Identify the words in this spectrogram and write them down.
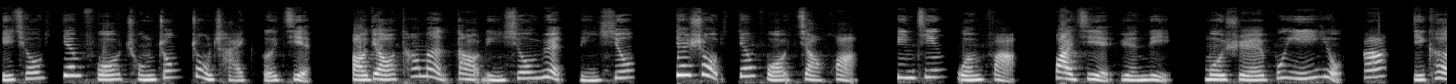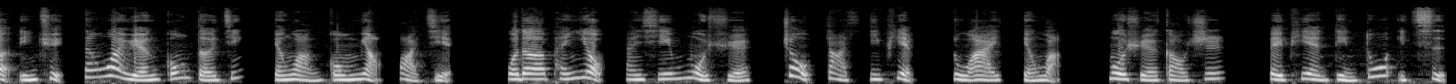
祈求仙佛从中仲裁可解，保掉他们到灵修院灵修，接受仙佛教化，听经闻法，化解冤理。莫学不疑有他，即刻领取三万元功德金，前往公庙化解。我的朋友担心墨学受诈欺骗，阻碍前往。墨学告知。被骗顶多一次，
